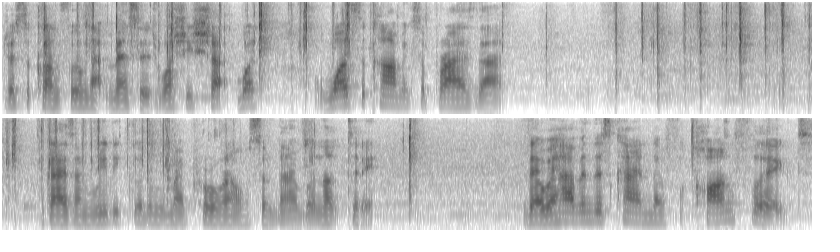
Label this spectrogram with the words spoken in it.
just to confirm that message. What she shot? What? What's the karmic surprise that? Guys, I'm really good with my program sometimes, but not today. That we're having this kind of conflict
